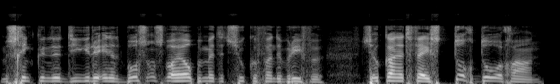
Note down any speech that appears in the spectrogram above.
Misschien kunnen de dieren in het bos ons wel helpen met het zoeken van de brieven. Zo kan het feest toch doorgaan.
